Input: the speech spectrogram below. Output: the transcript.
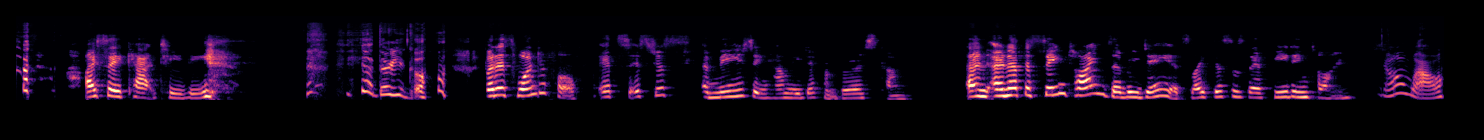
I say cat TV. yeah, there you go. but it's wonderful. It's it's just amazing how many different birds come, and and at the same times every day. It's like this is their feeding time. Oh wow.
